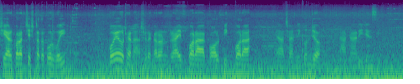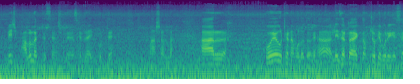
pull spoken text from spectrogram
শেয়ার করার চেষ্টা তো করবই। হয়ে ওঠে না আসলে, কারণ ড্রাইভ করা কল পিক করা আচ্ছা নিকুঞ্জ, ঢাকা রিজেন্সি বেশ ভালো লাগতেছে আসলে আজকে ড্রাইভ করতে, মাশাল্লাহ। আর হয়ে ওঠে না মূলত। হ্যাঁ লেজারটা একদম চোখে পড়ে গেছে।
